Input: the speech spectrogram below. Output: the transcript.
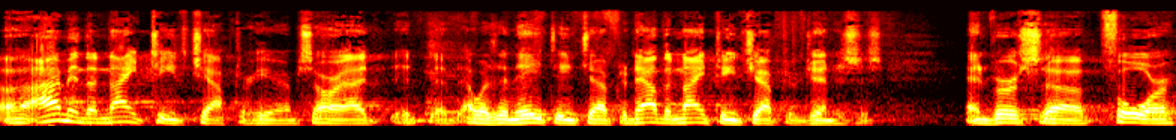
Uh, I'm in the 19th chapter here. I'm sorry, I, it, I, was in the 18th chapter. Now the 19th chapter of Genesis. And verse uh, 4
